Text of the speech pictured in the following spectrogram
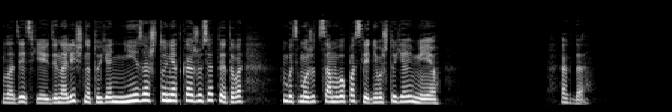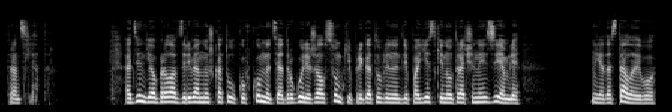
владеть ею единолично, то я ни за что не откажусь от этого, быть может, самого последнего, что я имею. Ах да, транслятор. Один я убрала в деревянную шкатулку в комнате, а другой лежал в сумке, приготовленной для поездки на утраченные земли. Я достала его,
